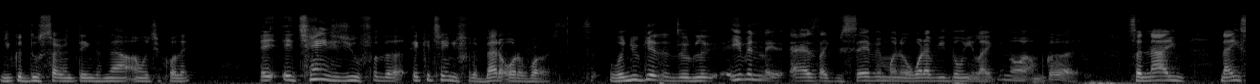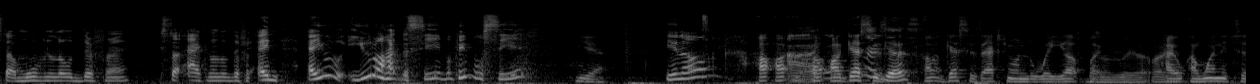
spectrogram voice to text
you could do certain things now, and what you call it, it, it changes you for the. It could change you for the better or the worse. So when you get the- even as like you saving money or whatever you're doing, you're like, you know, what, I'm good. So now you now you start moving a little different. You start acting a little different, and and you you don't have to see it, but people see it. Yeah. You know, Our, our, our, our guest I is ah, guess. our guest is actually on the way up, but On the way up, right. I, I wanted to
